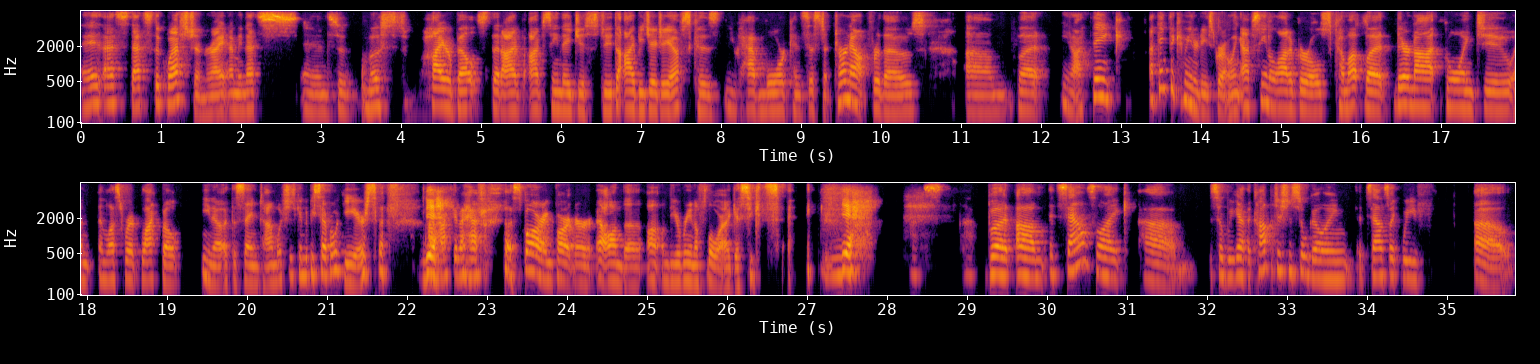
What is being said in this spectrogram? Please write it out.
And that's that's the question, right? I mean, that's and so most higher belts that I've I've seen they just do the IBJJFs because you have more consistent turnout for those. Um, but you know, I think I think the community is growing. I've seen a lot of girls come up, but they're not going to unless we're at black belt, you know, at the same time, which is going to be several years. Yeah. I'm not going to have a sparring partner on the on the arena floor, I guess you could say. Yeah. But um, it sounds like um, so we got the competition still going. It sounds like we've uh,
